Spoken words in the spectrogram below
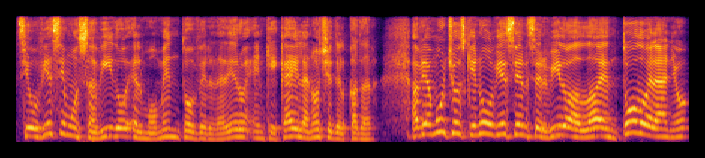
Si hubiésemos sabido el momento verdadero en que cae la noche del Qadr, habría muchos que no hubiesen servido a Allah en todo el año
